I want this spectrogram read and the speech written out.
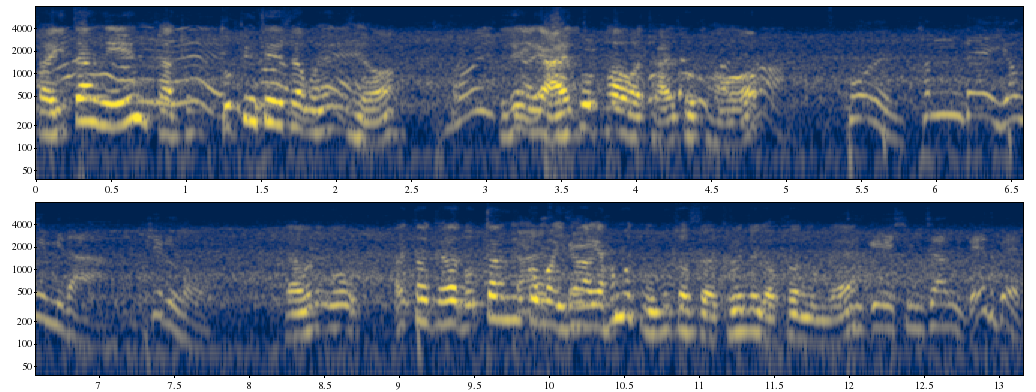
자, 이땅님, 자, 도, 도핑 테스트 한번 해주세요. 제 생각에 알코올 파워 같아, 알코올 파워. 스코어는 3대 0입니다. 피르로 자, 그리고, 일단 제가 노땅님 거만 이상하게 한 번도 못 붙였어요. 그런 적이 없었는데. 두 개의 심장 레드베드.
